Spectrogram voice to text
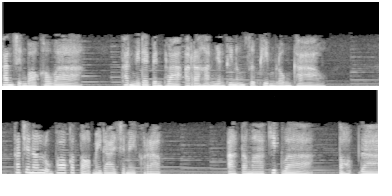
ท่านจึงบอกเขาว่า ท่านไม่ได้เป็นพระอรหันต์อย่างที่หนังสือพิมพ์ลงข่าว ถ้าเช่นนั้นหลวงพ่อก็ตอบไม่ได้ใช่ไหมครับ อาตมาคิดว่า ตอบได้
